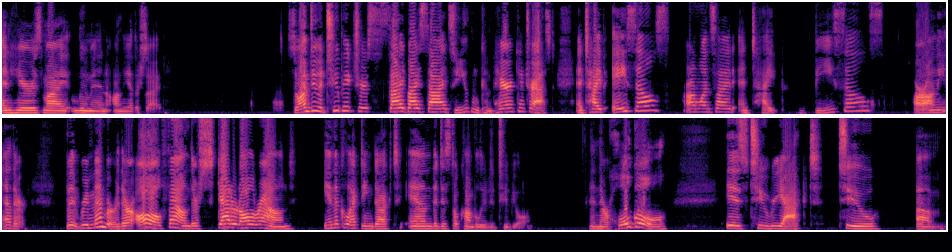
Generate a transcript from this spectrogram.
And here's my lumen on the other side. So I'm doing two pictures side by side so you can compare and contrast. And type A cells are on one side and type B cells are on the other. But remember, they're all found, they're scattered all around in the collecting duct and the distal convoluted tubule. And their whole goal is to react to, um,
